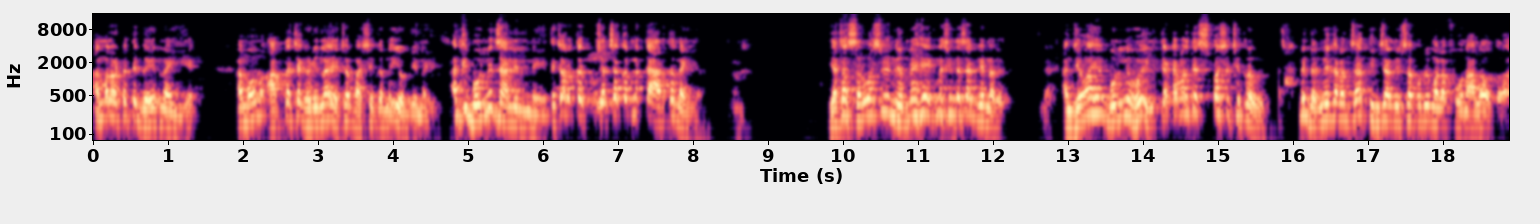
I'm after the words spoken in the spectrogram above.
आणि मला वाटतं ते गैर नाहीये. आणि म्हणून आत्ताच्या घडीला याच्यावर भाष्य करणं योग्य नाही. आणखी बोलणीच झालेली नाही त्याच्यावर आता चर्चा करण्यात काय अर्थ नाही याचा सर्वस्वी निर्णय हे एकनाथ शिंदे साहेब घेणार आहेत. आणि जेव्हा हे बोलणी होईल त्या टायमाला ते स्पष्ट चित्र होईल. नाही दंगेकरांचा तीन चार दिवसापूर्वी मला फोन आला होता.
